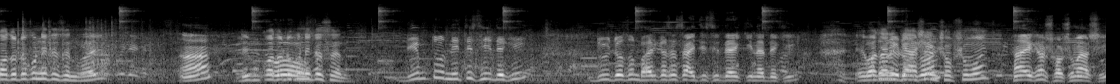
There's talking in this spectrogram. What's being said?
কতটুকু নিতেছেন ভাই? হ্যাঁ? ডিম কতটুকু নিতেছেন? ডিম তো নিতেছি দেখি। দুই ডজন ভাইয়ের কাছে চাইতেছি দেয় কিনা দেখি। এই বাজারে কি আসেন সবসময়? হ্যাঁ এখানে সবসময় আসি।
